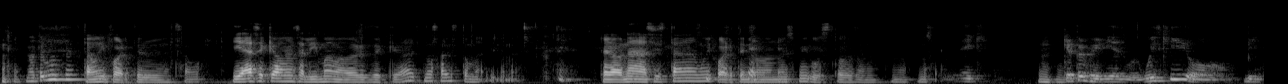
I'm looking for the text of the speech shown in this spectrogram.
¿No te gusta? Está muy fuerte el sabor. Y ya sé que van a salir mamadores de que "Ay, no sabes tomar y demás. Pero nada, sí está muy fuerte, no, no es mi gusto, o sea, no, no sé. X. ¿Qué preferirías, güey? ¿Whisky o vino?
